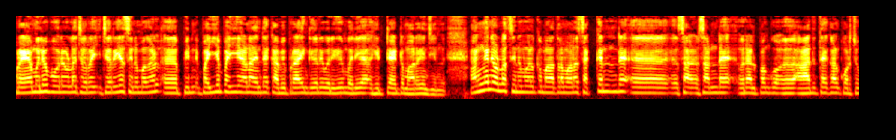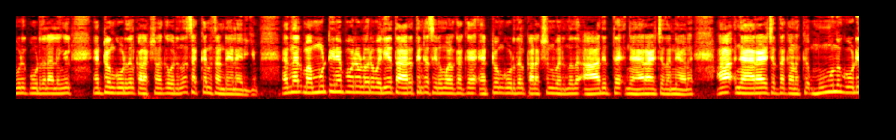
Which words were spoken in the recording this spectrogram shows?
പ്രേമലു പോലെയുള്ള ചെറിയ ചെറിയ സിനിമകൾ പിന്നെ പയ്യെ പയ്യെയാണ് അതിന്റെയൊക്കെ അഭിപ്രായം കയറി വരികയും വലിയ ഹിറ്റായിട്ട് മാറുകയും ചെയ്യുന്നത്. അങ്ങനെയുള്ള സിനിമകൾക്ക് മാത്രമാണ് സെക്കൻഡ് സൺഡേ ഒരല്പം ആദ്യത്തേക്കാൾ കുറച്ചുകൂടി കൂടുതൽ അല്ലെങ്കിൽ ഏറ്റവും കൂടുതൽ കളക്ഷനൊക്കെ വരുന്നത് സെക്കൻഡ് സൺഡേയിലായിരിക്കും. എന്നാൽ മമ്മൂട്ടിനെ പോലുള്ള ഒരു വലിയ താരത്തിന്റെ സിനിമകൾക്കൊക്കെ ഏറ്റവും കൂടുതൽ കളക്ഷൻ വരുന്നത് ആദ്യത്തെ ഞായറാഴ്ച തന്നെയാണ്. ആ ഞായറാഴ്ചത്തെ കണക്ക് മൂന്ന് കോടി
